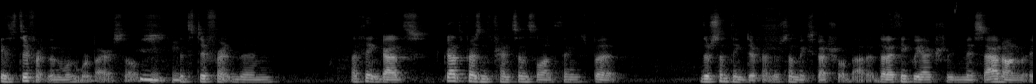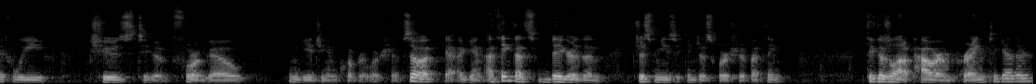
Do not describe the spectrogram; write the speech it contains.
it's different than when we're by ourselves Mhm. it's different than i think god's god's presence transcends a lot of things but there's something different there's something special about it that i think we actually miss out on if we choose to forego engaging in corporate worship so uh, again i think that's bigger than just music and just worship i think I think there's a lot of power in praying together.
